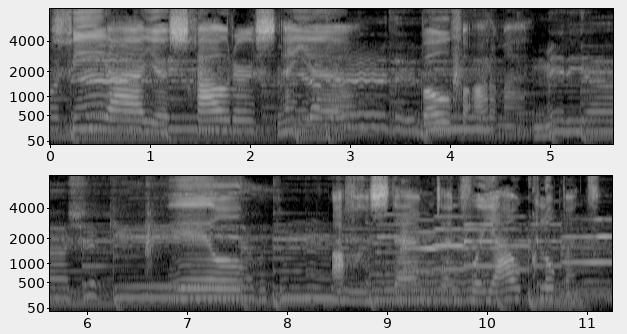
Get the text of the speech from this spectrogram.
Via je schouders en je bovenarmen. Heel afgestemd en voor jou kloppend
